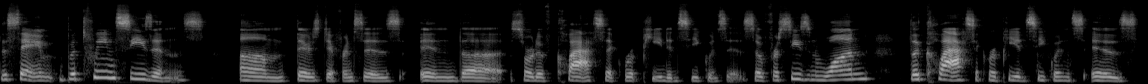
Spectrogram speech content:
the same between seasons. Um, there's differences in the sort of classic repeated sequences. So for season one, the classic repeated sequence is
